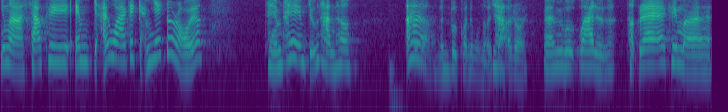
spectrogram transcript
nhưng mà sau khi em trải qua cái cảm giác đó rồi á thì em thấy em trưởng thành hơn à mình vượt qua được một nỗi dạ, sợ rồi à, mình vượt qua được thật ra khi mà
